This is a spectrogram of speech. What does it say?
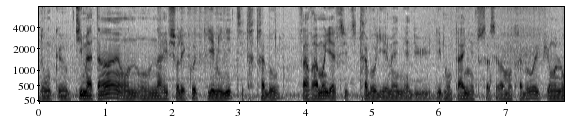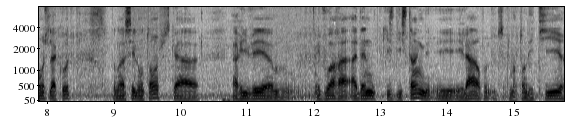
Donc euh, au petit matin, on, arrive sur les côtes yéménites, c'est très très beau. Enfin vraiment, c'est très beau le Yémen, il y a des montagnes tout ça, c'est vraiment très beau. Et puis on longe la côte pendant assez longtemps jusqu'à arriver euh, et voir Aden qui se distingue. Et, là, on, entend des tirs.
